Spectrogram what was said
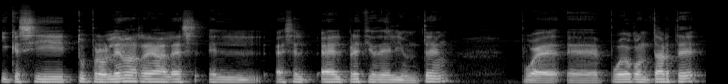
y que si tu problema real es el, es el, precio de Helium 10, pues eh, puedo contarte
